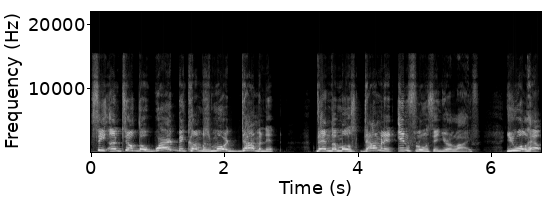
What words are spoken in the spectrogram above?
See, until the word becomes more dominant than the most dominant influence in your life, you will have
